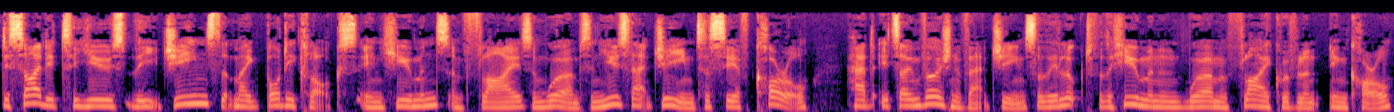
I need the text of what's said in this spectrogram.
decided to use the genes that make body clocks in humans and flies and worms and use that gene to see if coral had its own version of that gene. So they looked for the human and worm and fly equivalent in coral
